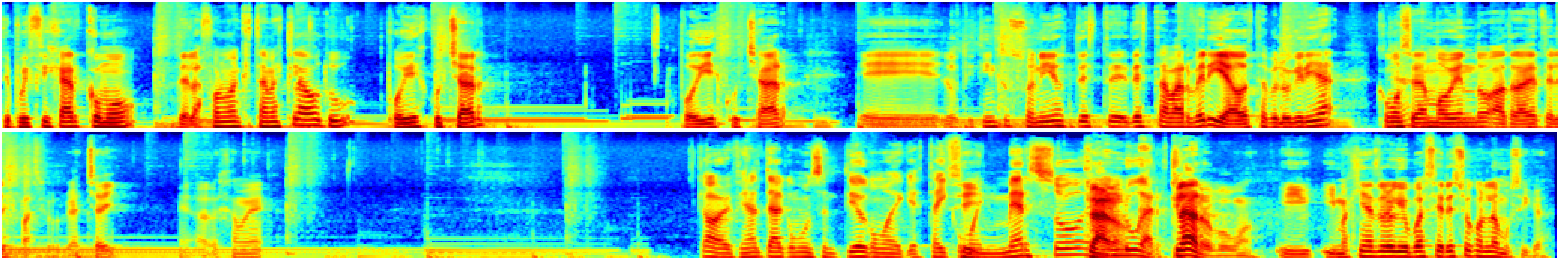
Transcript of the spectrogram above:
te puedes fijar cómo, de la forma en que está mezclado, tú podías escuchar. Podías escuchar eh, los distintos sonidos de, este, de esta barbería o de esta peluquería, cómo se van moviendo a través del espacio, ¿cachai? Mira, déjame... Claro, al final te da como un sentido como de que estáis como Sí. inmerso en Claro, el lugar. claro. po, weón. y imagínate lo que puede hacer eso con la música.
